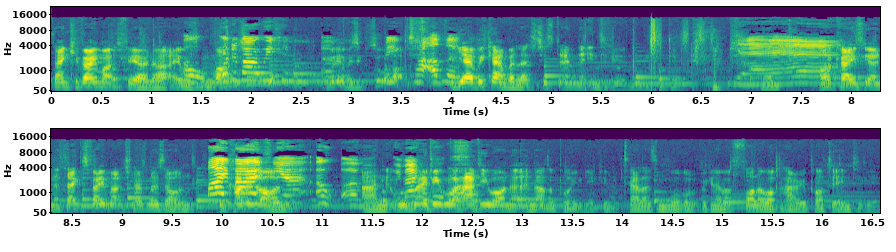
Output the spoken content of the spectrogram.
Thank you very much, Fiona. It was Oh, much. what about we can um, it was speak to other? yeah, we can, but let's just end the interview and then we can do it. Yeah. okay, Fiona. Thanks very much for having us on. Bye, for coming bye, on. Fiona. Oh, um, And we we'll, maybe we'll have you on at another point. You can tell us more. We can have a follow-up Harry Potter interview.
